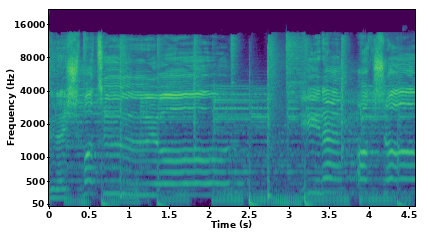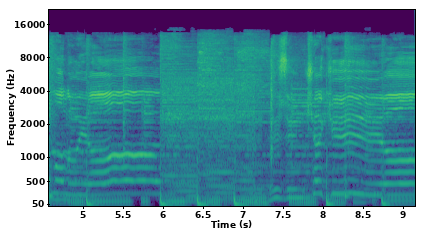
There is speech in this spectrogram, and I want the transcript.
Güneş batıyor Yine akşam oluyor. Hüzün çöküyor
